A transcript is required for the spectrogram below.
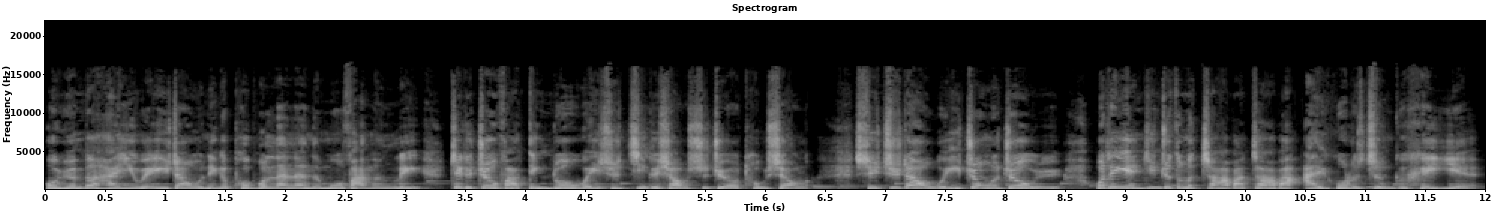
我原本还以为依照我那个破破烂烂的魔法能力，这个咒法顶多维持几个小时就要偷笑了。谁知道我一中了咒语，我的眼睛就这么眨巴眨巴挨过了整个黑夜。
